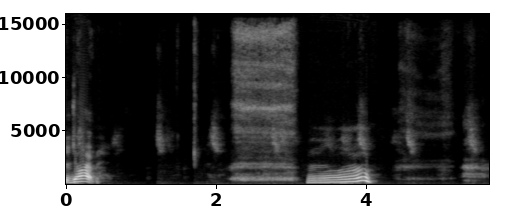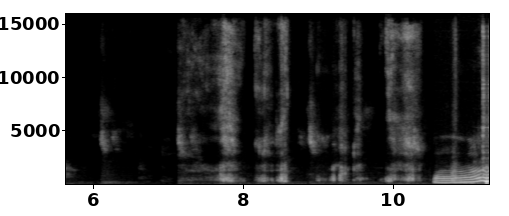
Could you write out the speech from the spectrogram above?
สุดยอด อืมอืม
